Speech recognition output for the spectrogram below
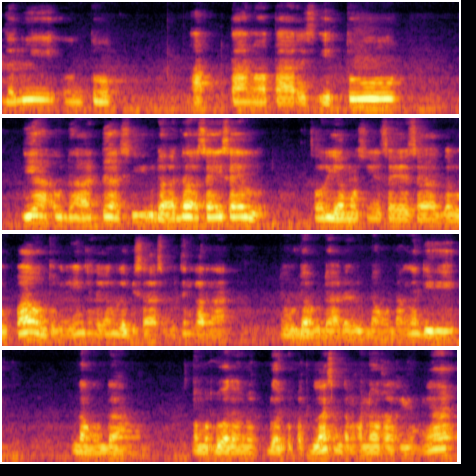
Jadi akta notaris itu ya udah ada sih, udah ada. Saya saya sorry ya maksudnya saya saya agak lupa untuk ini saya kan nggak bisa sebutin karena udah udah ada undang-undangnya di undang-undang nomor 2 tahun 2014 tentang honorariumnya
